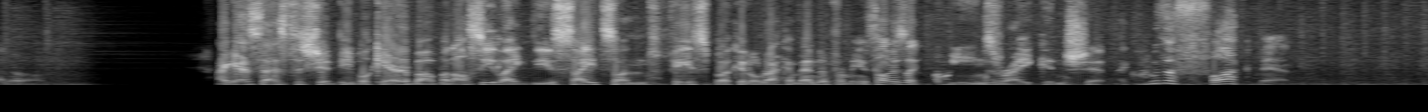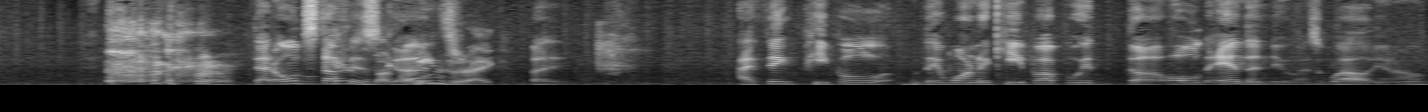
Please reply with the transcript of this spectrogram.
I don't know. I guess that's the shit people care about. But I'll see like these sites on Facebook. It'll recommend them for me. It's always like Queensryche and shit. Like who the fuck, man? That old stuff is good, Queensryche. but I think people they want to keep up with the old and the new as well, you know?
